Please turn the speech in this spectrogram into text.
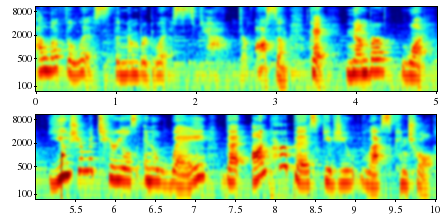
I love the lists, the numbered lists. Yeah, they're awesome. Okay, number one, use your materials in a way that on purpose gives you less control.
